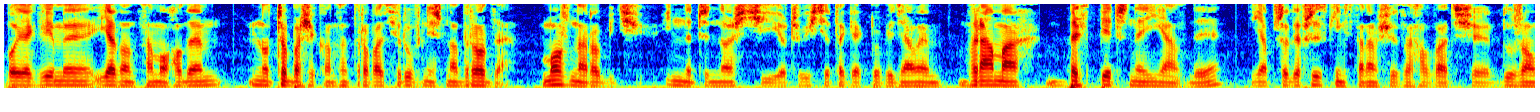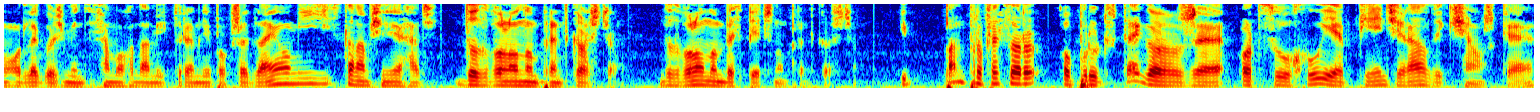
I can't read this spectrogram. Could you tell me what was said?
bo jak wiemy, jadąc samochodem, no trzeba się koncentrować również na drodze. Można robić inne czynności, oczywiście, tak jak powiedziałem, w ramach bezpiecznej jazdy. Ja przede wszystkim staram się zachować dużą odległość między samochodami, które mnie poprzedzają i staram się jechać dozwoloną prędkością, dozwoloną bezpieczną prędkością. I pan profesor, oprócz tego, że odsłuchuje pięć razy książkę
